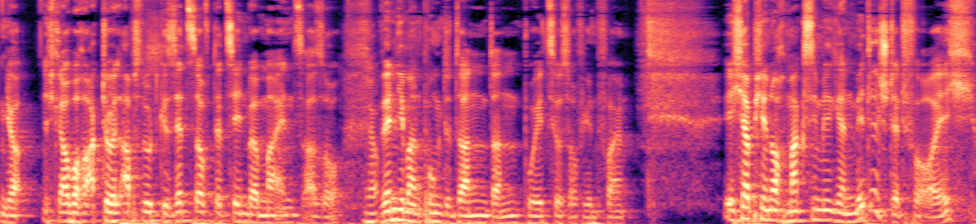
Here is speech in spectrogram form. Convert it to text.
Ja, ich glaube auch aktuell absolut gesetzt auf der 10 bei Mainz. Also, ja. wenn jemand punktet, dann, dann Boetius auf jeden Fall. Ich habe hier noch Maximilian Mittelstädt für euch,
